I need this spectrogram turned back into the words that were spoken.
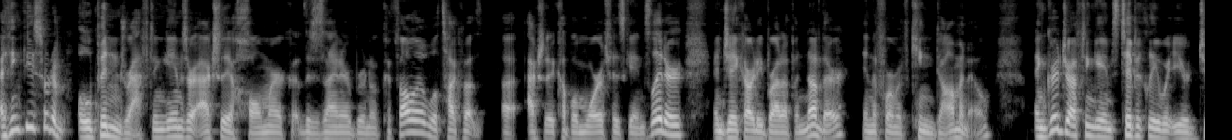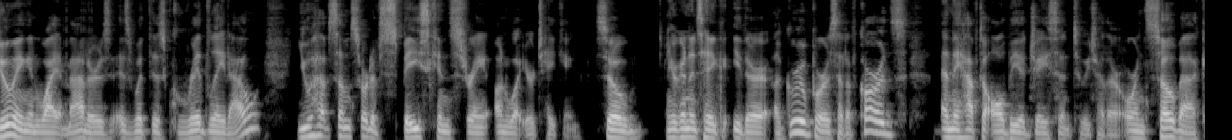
I think these sort of open drafting games are actually a hallmark of the designer Bruno Cathala. We'll talk about uh, actually a couple more of his games later, and Jake already brought up another in the form of Kingdomino. And grid drafting games, typically what you're doing and why it matters is with this grid laid out, you have some sort of space constraint on what you're taking. So you're going to take either a group or a set of cards and they have to all be adjacent to each other. Or in Sobek,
